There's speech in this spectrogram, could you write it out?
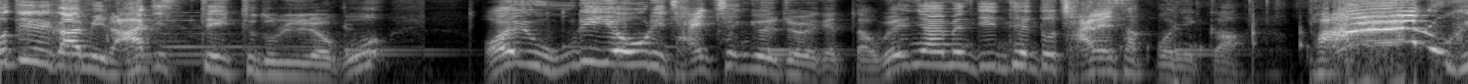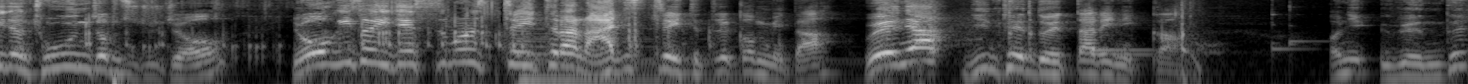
어딜 감히 라지 스테이트 돌리려고? 아유 우리 여울이 잘 챙겨줘야겠다 왜냐하면 닌텐도 잘해서 거니까 바로 그냥 좋은 점수 주죠 여기서 이제 스몰 스트레이트랑 라지 스트레이트 뜰 겁니다 왜냐? 닌텐도의 딸이니까 아니 의외인데?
